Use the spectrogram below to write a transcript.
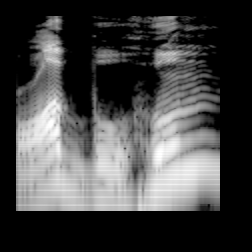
ربهم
